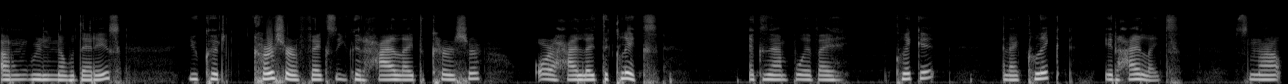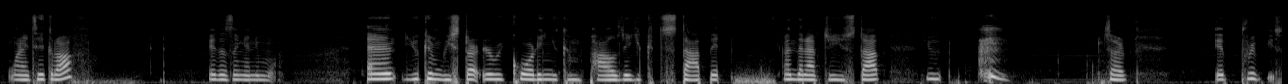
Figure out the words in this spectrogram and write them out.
I don't really know what that is you could cursor effects. You could highlight the cursor or highlight the clicks. Example if I click it and I click it highlights. So now when I take it off it doesn't anymore. And you can restart your recording. You can pause it. You could stop it. And then after you stop you sorry it previews.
